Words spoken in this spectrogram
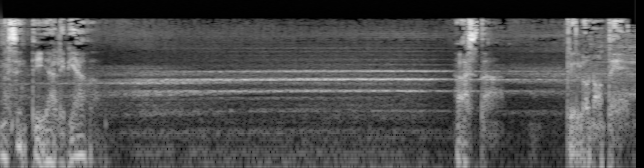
me sentí aliviado. Hasta que lo noté.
